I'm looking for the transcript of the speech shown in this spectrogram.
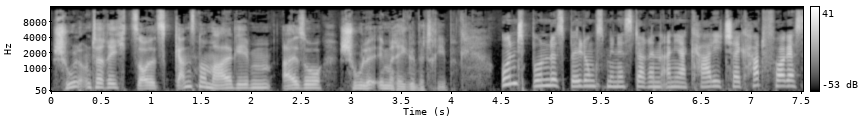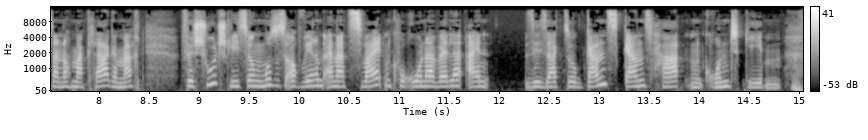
Schulunterricht soll es ganz normal geben, also Schule im Regelbetrieb. Und Bundesbildungsministerin Anja Karliczek hat vorgestern nochmal klargemacht, für Schulschließungen muss es auch während einer zweiten Corona-Welle ein sie sagt, so ganz, ganz harten Grund geben. Mhm.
